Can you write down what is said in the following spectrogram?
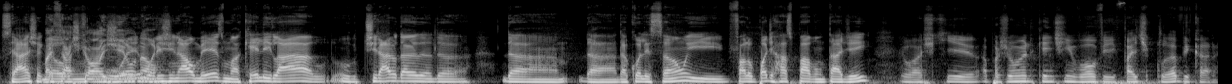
Você acha Mas que você é o, acha que é o OG o- ou não? o original mesmo? Aquele lá, o, o- tiraram da, da, da, da, da coleção e falou, pode raspar à vontade aí? Eu acho que a partir do momento que a gente envolve Fight Club, cara.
